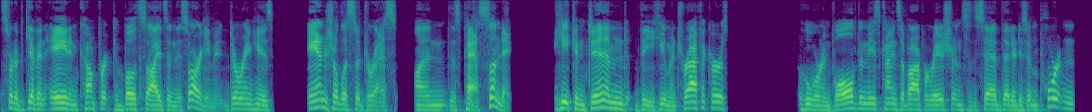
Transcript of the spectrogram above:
sort of given aid and comfort to both sides in this argument. During his Angelus address on this past Sunday, he condemned the human traffickers who were involved in these kinds of operations and said that it is important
